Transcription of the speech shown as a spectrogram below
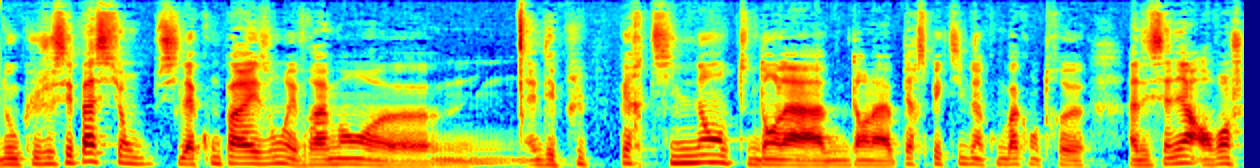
Donc je sais pas si on si la comparaison est vraiment euh, des plus pertinentes dans la dans la perspective d'un combat contre Adesanya. En revanche,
